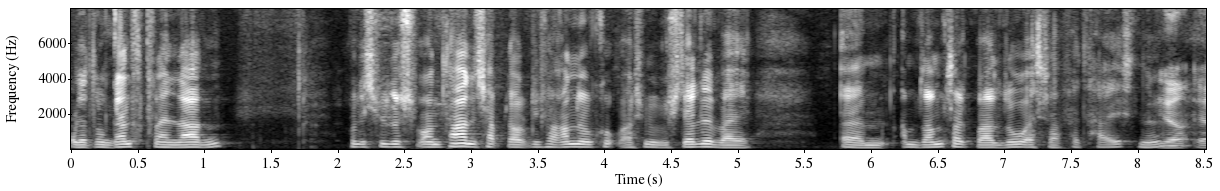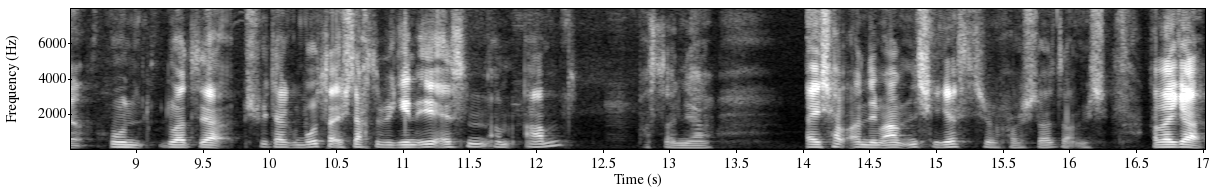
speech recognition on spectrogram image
Der hat so einen ganz kleinen Laden. Und ich bin so spontan, ich habe da auf Lieferando geguckt, was ich mir bestelle, weil ähm, am Samstag war so, es war fett heiß, ne? Ja, ja. Und du hattest ja später Geburtstag. Ich dachte, wir gehen eh essen am Abend. Was dann ja. Ich habe an dem Abend nicht gegessen, ich bin voll stolz auf mich. Aber egal.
